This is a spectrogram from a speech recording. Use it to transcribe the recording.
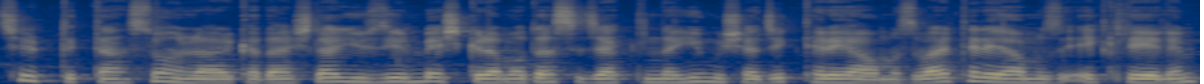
Çırptıktan sonra arkadaşlar 125 gram oda sıcaklığında yumuşacık tereyağımız var. Tereyağımızı ekleyelim.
